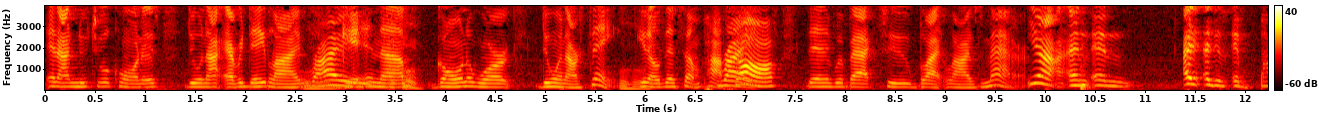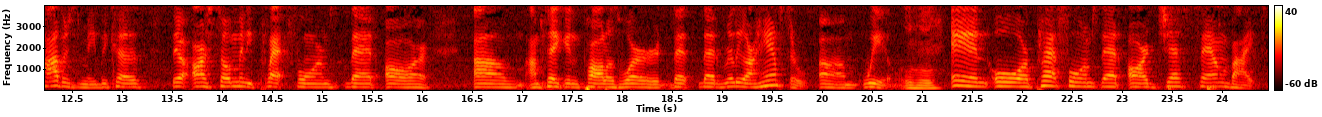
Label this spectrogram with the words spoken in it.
in our neutral corners, doing our everyday life, Right. getting up, going to work, doing our thing. Mm-hmm. You know, then something pops Right. off, then we're back to Black Lives Matter. Yeah, and and I, I just it bothers me because there are so many platforms that are. Um, I'm taking Paula's word that that really are hamster um, wheels, and or platforms that are just sound bites.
